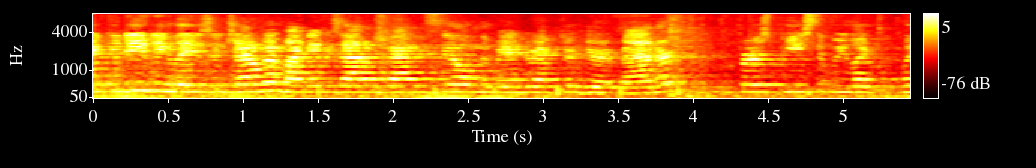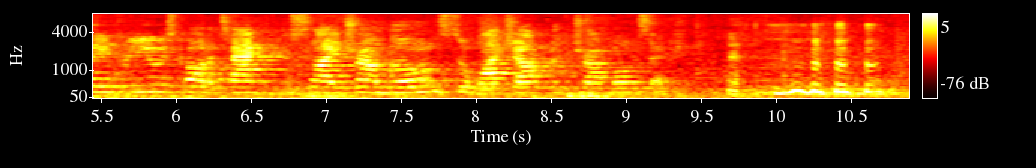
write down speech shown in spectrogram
right, good evening, ladies and gentlemen. My name is Adam Pfannenstiel. I'm the band director here at Manor. The first piece that we'd like to play for you is called Attack of the Slide Trombones, so watch out for the trombone section.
